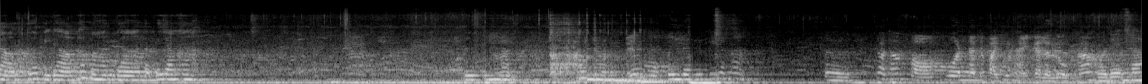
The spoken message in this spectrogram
จากพระบิดาพระมารดานะพี่ยะค่ะเป็นพี่บอกไปเลยพี่ยะค่ะ เออก็ทั้งสองคนน่ะจะไปที่ไหนกันล่ะลูกฮะขอเดชะ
